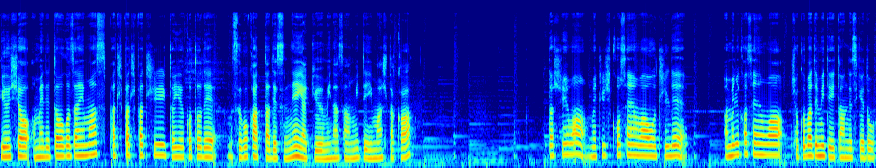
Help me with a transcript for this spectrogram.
優勝おめでとうございます。パチパチパチということですごかったですね。野球皆さん見ていましたか？私はメキシコ戦はお家でアメリカ戦は職場で見ていたんですけど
